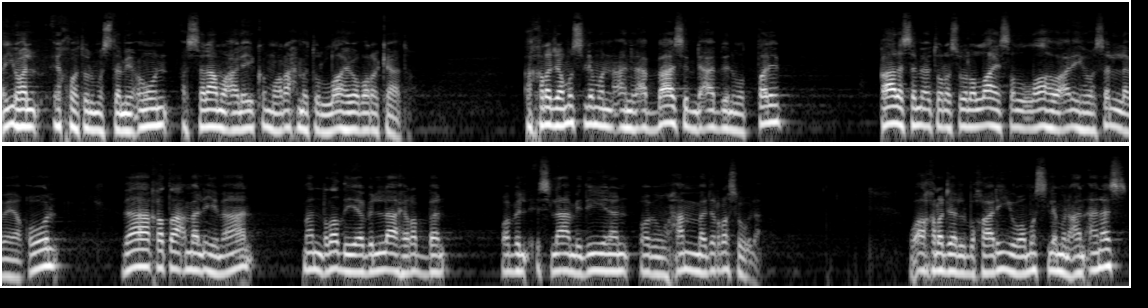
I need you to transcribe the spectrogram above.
أيها الإخوة المستمعون السلام عليكم ورحمة الله وبركاته. أخرج مسلم عن العباس بن عبد المطلب قال سمعت رسول الله صلى الله عليه وسلم يقول: ذاق طعم الإيمان من رضي بالله ربا وبالإسلام دينا وبمحمد رسولا. وأخرج البخاري ومسلم عن أنس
